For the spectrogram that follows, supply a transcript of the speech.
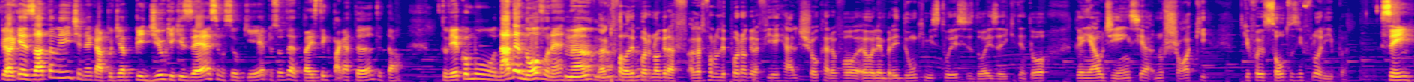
Pior que é exatamente, né, cara? Podia pedir o que quisesse, não sei o quê, a pessoa, é, pra isso tem que pagar tanto e tal. Tu vê como nada é novo, né? Não, Agora não. tu falou de pornografia. Agora tu falou de pornografia e reality show, cara. Eu, vou, eu lembrei de um que mistura esses dois aí, que tentou ganhar audiência no choque, que foi o Soltos em Floripa. Sim.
